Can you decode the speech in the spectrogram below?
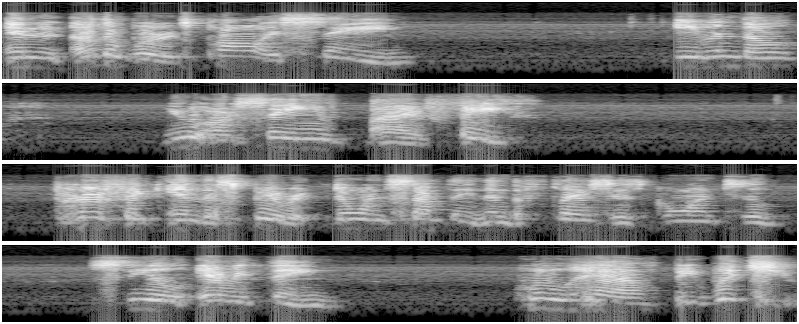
In other words, Paul is saying, even though you are saved by faith, perfect in the spirit, doing something in the flesh is going to steal everything who have bewitched you.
